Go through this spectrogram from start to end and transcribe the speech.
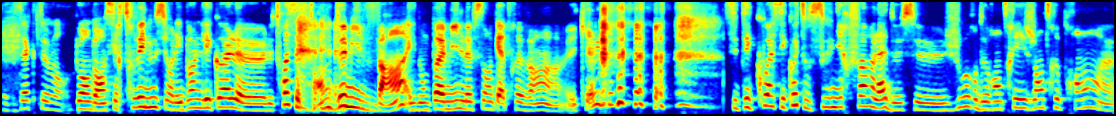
Exactement. Bon, ben, on s'est retrouvés, nous, sur les bancs de l'école euh, le 3 septembre 2020 et non pas 1980 et quelques. C'était quoi C'est quoi ton souvenir fort là de ce jour de rentrée? J'entreprends euh?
